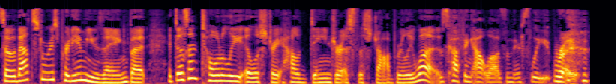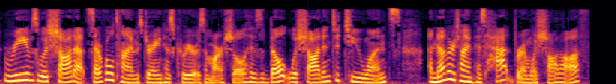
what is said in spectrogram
So that story's pretty amusing, but it doesn't totally illustrate how dangerous this job really was. Cuffing outlaws in their sleep. Right. Reeves was shot at several times during his career as a marshal. His belt was shot into two once. Another time his hat brim was shot off,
